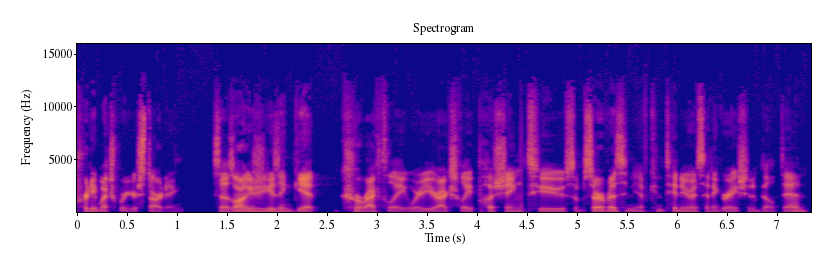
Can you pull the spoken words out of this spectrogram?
pretty much where you're starting. So as long as you're using Git correctly, where you're actually pushing to some service and you have continuous integration built in,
